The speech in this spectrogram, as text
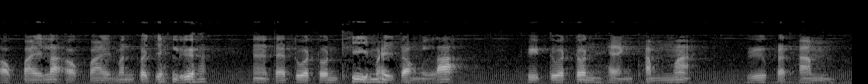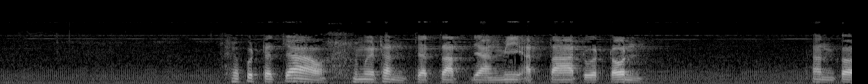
ออกไปละออกไป มันก็จะเหลือแต่ตัวตนที่ไม่ต้องละ คือตัวตนแห่งธรรมะ หรือพระธรรม พระพุทธเจ้าเมื่อท่านจะตรัสอย่างมีอัตตาตัวตน ท่านก็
